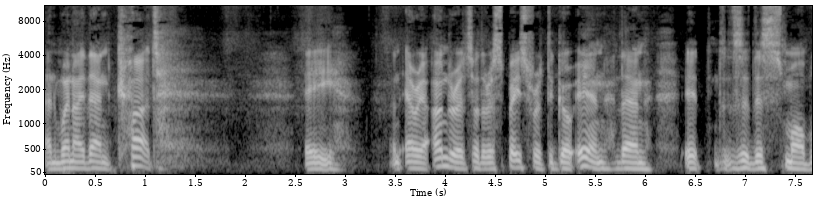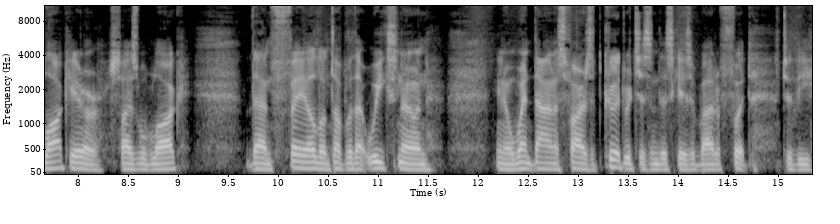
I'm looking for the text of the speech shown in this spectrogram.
and when i then cut a an area under it so there is space for it to go in then it this small block here or sizable block then failed on top of that weak snow and you know went down as far as it could, which is in this case about a foot to the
